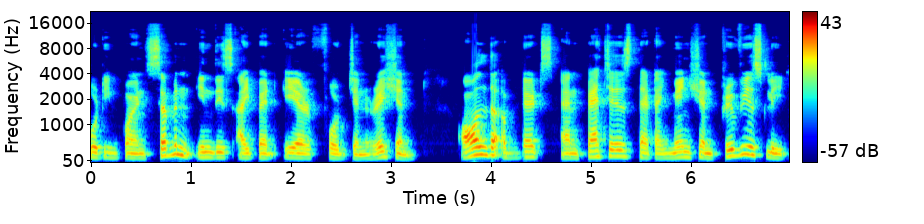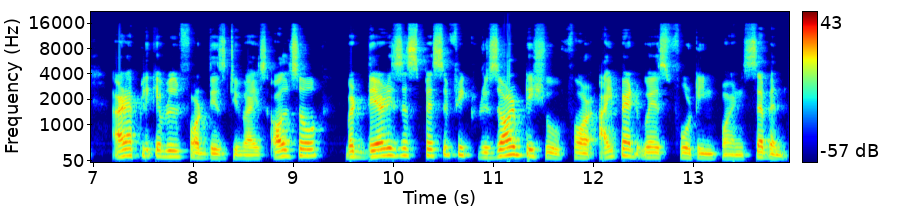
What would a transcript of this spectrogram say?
14.7 in this iPad Air 4th generation. All the updates and patches that I mentioned previously are applicable for this device also but there is a specific resolved issue for iPadOS 14.7.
